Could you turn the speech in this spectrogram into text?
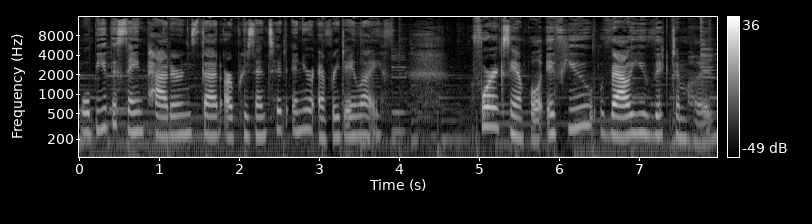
will be the same patterns that are presented in your everyday life. For example, if you value victimhood,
